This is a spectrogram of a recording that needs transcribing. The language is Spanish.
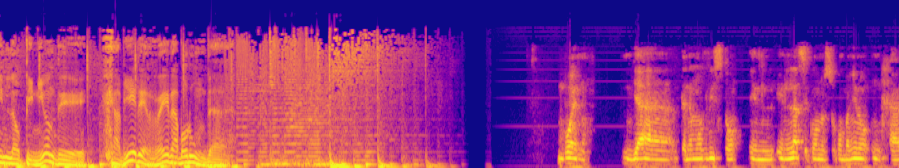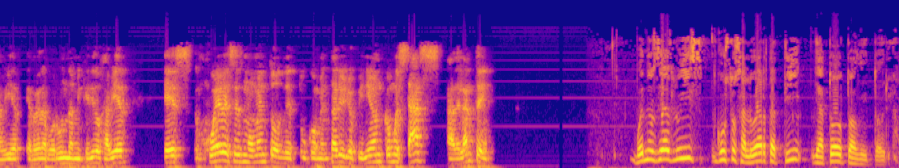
en la opinión de Javier Herrera Borunda. Bueno, ya tenemos listo el enlace con nuestro compañero Javier Herrera Borunda. Mi querido Javier, es jueves, es momento de tu comentario y opinión. ¿Cómo estás? Adelante. Buenos días Luis, gusto saludarte a ti y a todo tu auditorio.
